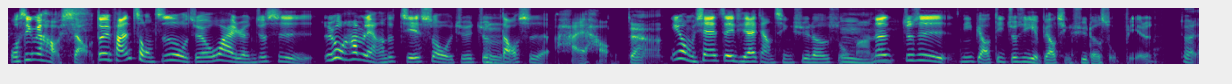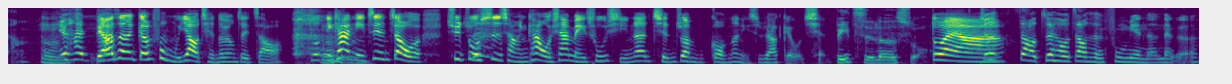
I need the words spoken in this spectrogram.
我是因为好笑，对，反正总之，我觉得外人就是，如果他们两个都接受，我觉得就倒是还好。对啊，因为我们现在这一题在讲情绪勒索嘛，那就是你表弟就是也不要情绪勒索别人。对啊，因为他不要真的跟父母要钱都用这招。说你看，你之前叫我去做市场，你看我现在没出息，那钱赚不够，那你是不是要给我钱？彼此勒索。对啊，就造最后造成负面的那个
